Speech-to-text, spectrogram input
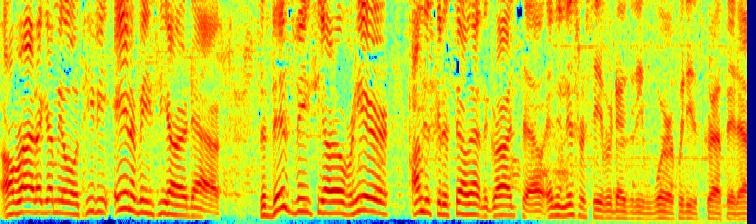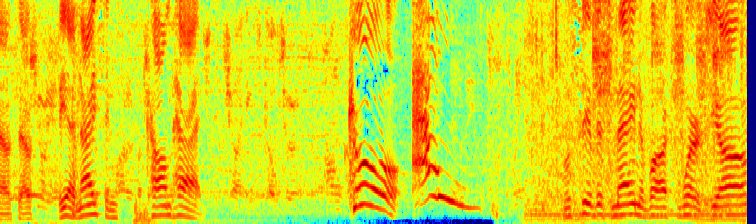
All right, I got me a little TV and a VCR now. So this VCR over here, I'm just gonna sell that in the garage sale, and then this receiver doesn't even work. We need to scrap it out. So, but yeah, nice and compact. Chinese culture, Hong Kong, Cool. Ow. Let's see if this Magnavox works, y'all.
